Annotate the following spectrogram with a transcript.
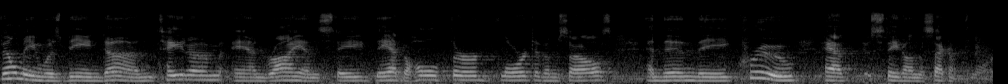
filming was being done, Tatum and Ryan stayed, they had the whole third floor to themselves, and then the crew had stayed on the second floor.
